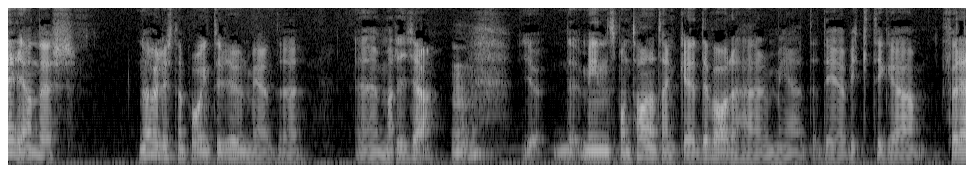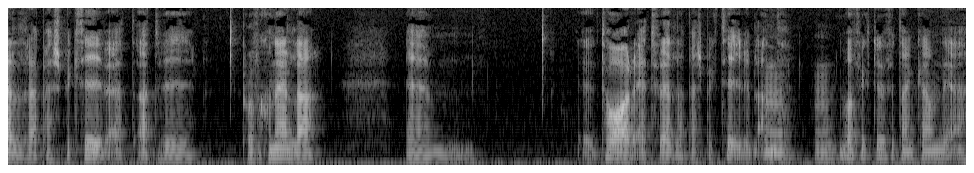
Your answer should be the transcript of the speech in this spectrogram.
Okej Anders. Nu har vi lyssnat på intervjun med eh, Maria. Mm. Min spontana tanke det var det här med det viktiga föräldraperspektivet. Att vi professionella eh, tar ett föräldraperspektiv ibland. Mm. Mm. Vad fick du för tankar om det?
